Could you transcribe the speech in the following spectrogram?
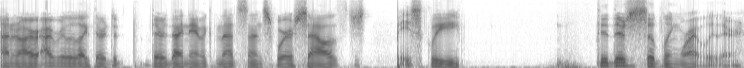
I don't know. I, I really like their their dynamic in that sense, where Sal is just basically there's a sibling rivalry there.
